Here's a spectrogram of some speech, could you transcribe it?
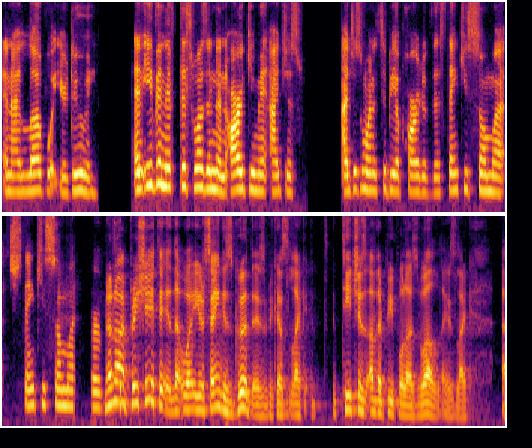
and I love what you're doing. And even if this wasn't an argument, I just I just wanted to be a part of this. Thank you so much. Thank you so much for No, no, I appreciate it. That what you're saying is good is because like it teaches other people as well. Is like uh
